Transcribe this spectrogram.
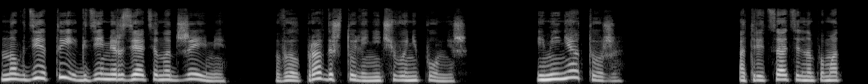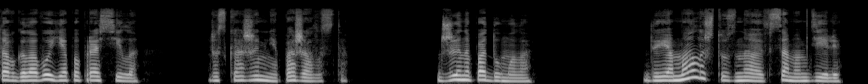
Но где ты где мерзятина Джейми? Вэл, правда, что ли, ничего не помнишь? И меня тоже. Отрицательно помотав головой, я попросила. «Расскажи мне, пожалуйста». Джина подумала. «Да я мало что знаю в самом деле.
